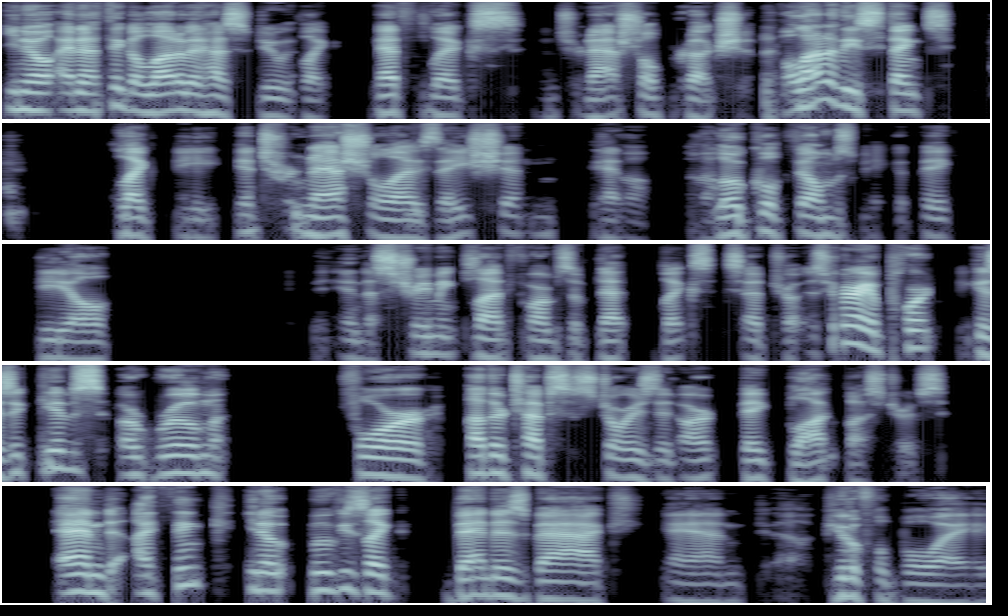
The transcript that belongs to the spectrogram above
you know, and I think a lot of it has to do with like Netflix, international production. A lot of these things like the internationalization and local films being a big deal in the streaming platforms of Netflix, etc., is very important because it gives a room for other types of stories that aren't big blockbusters. And I think, you know, movies like Ben is Back and uh, Beautiful Boy,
